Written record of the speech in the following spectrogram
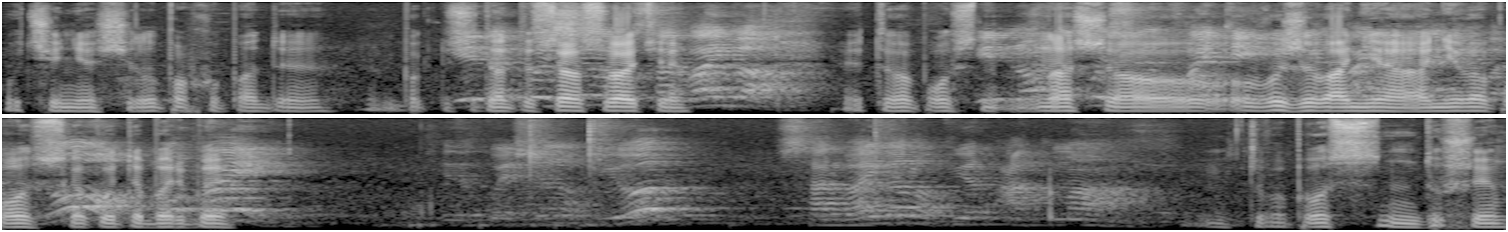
учение Шилы Прабхупады, Бхактисиданта Сарасвати. Это вопрос нашего выживания, а не вопрос какой-то борьбы. Это вопрос души.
